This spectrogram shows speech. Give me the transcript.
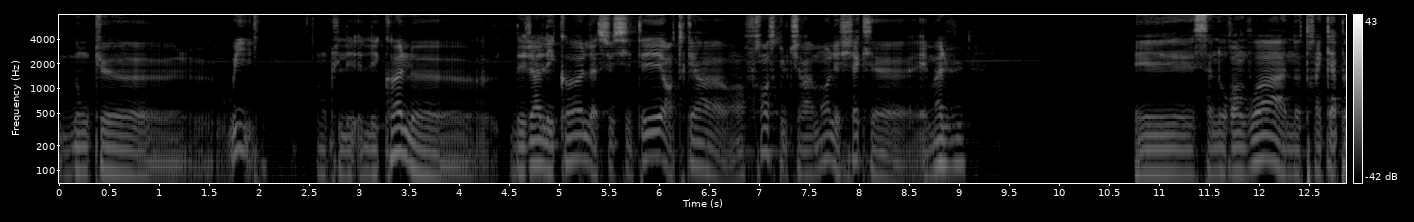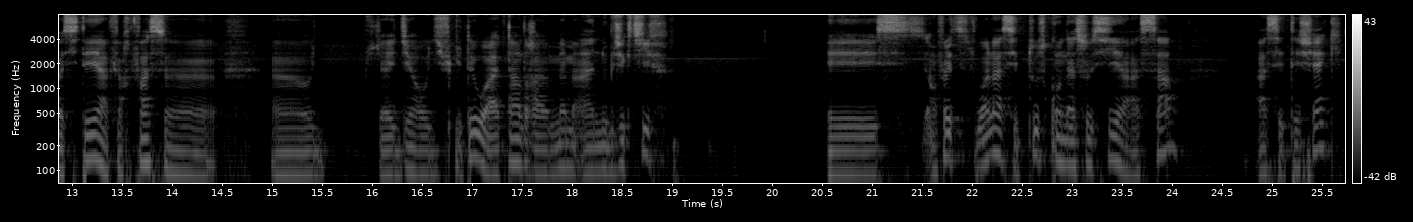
Donc euh, oui, donc l'école, euh, déjà l'école, la société, en tout cas en France culturellement, l'échec euh, est mal vu. Et ça nous renvoie à notre incapacité à faire face, dire, aux difficultés ou à atteindre même un objectif. Et en fait, voilà, c'est tout ce qu'on associe à ça, à cet échec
